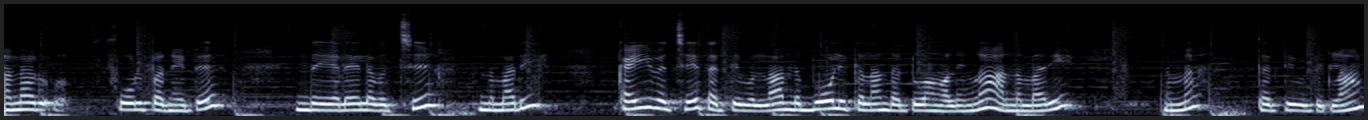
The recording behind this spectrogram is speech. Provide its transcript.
நல்லா ஃபோல்ட் பண்ணிவிட்டு இந்த இலையில வச்சு இந்த மாதிரி கை வச்சே தட்டி விடலாம். அந்த போலிக்கெல்லாம் தட்டுவாங்க இல்லைங்களா? அந்த மாதிரி நம்ம தட்டி விட்டுக்கலாம்.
